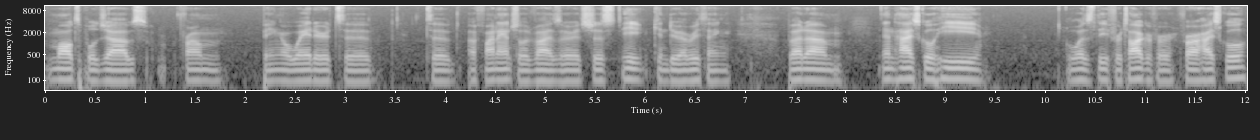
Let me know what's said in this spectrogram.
multiple jobs from being a waiter to to a financial advisor. It's just he can do everything. But um in high school he was the photographer for our high school.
